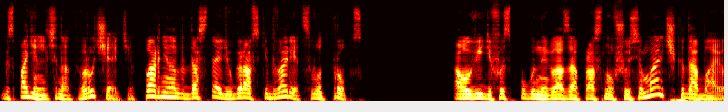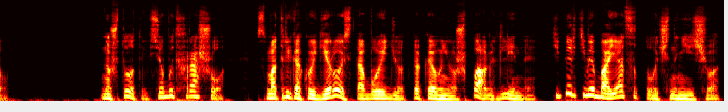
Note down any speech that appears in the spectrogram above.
Господин лейтенант, выручайте. Парня надо доставить в графский дворец, вот пропуск. А увидев испуганные глаза проснувшегося мальчика, добавил. «Ну что ты, все будет хорошо. Смотри, какой герой с тобой идет, какая у него шпага длинная. Теперь тебе бояться точно нечего».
